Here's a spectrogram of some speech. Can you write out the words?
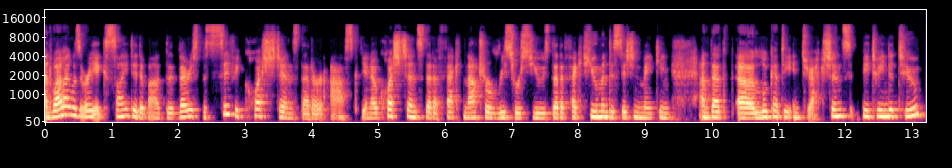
And while I was very excited about the very specific questions that are asked, you know, questions that affect natural resource use, that affect human decision making, and that uh, look at the interactions between the two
